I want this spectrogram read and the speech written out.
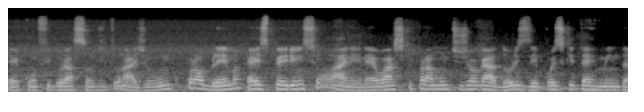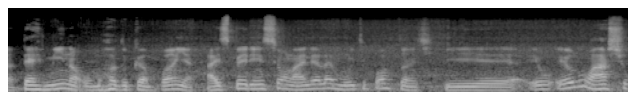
é, configuração de tunagem. O único problema é a experiência online, né? Eu acho que para muitos jogadores, depois que termina, termina o modo campanha, a experiência online ela é muito importante. E eu, eu não acho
